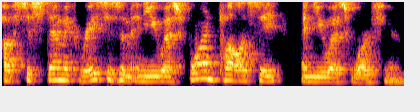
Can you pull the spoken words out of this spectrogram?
of systemic racism in US foreign policy and US warfare.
